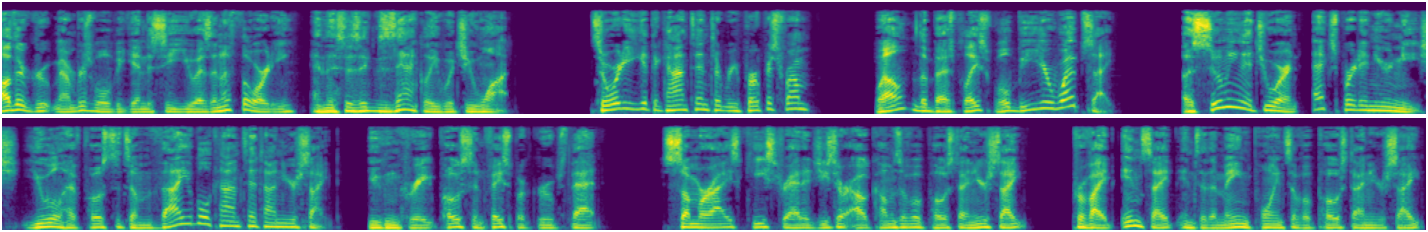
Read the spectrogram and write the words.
Other group members will begin to see you as an authority, and this is exactly what you want. So where do you get the content to repurpose from? Well, the best place will be your website. Assuming that you are an expert in your niche, you will have posted some valuable content on your site. You can create posts in Facebook groups that summarize key strategies or outcomes of a post on your site, provide insight into the main points of a post on your site,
